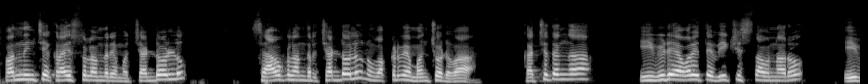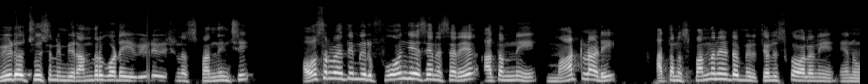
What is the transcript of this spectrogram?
స్పందించే క్రైస్తవులందరూ ఏమో చెడ్డోళ్ళు సేవకులందరూ చెడ్డోళ్ళు నువ్వు ఒక్కడవే మంచోడువా? ఖచ్చితంగా ఈ వీడియో ఎవరైతే వీక్షిస్తూ ఉన్నారో ఈ వీడియో చూసిన మీరందరూ కూడా ఈ వీడియో విషయంలో స్పందించి అవసరమైతే మీరు ఫోన్ చేసైనా సరే అతన్ని మాట్లాడి అతని స్పందన ఏంటో మీరు తెలుసుకోవాలని నేను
